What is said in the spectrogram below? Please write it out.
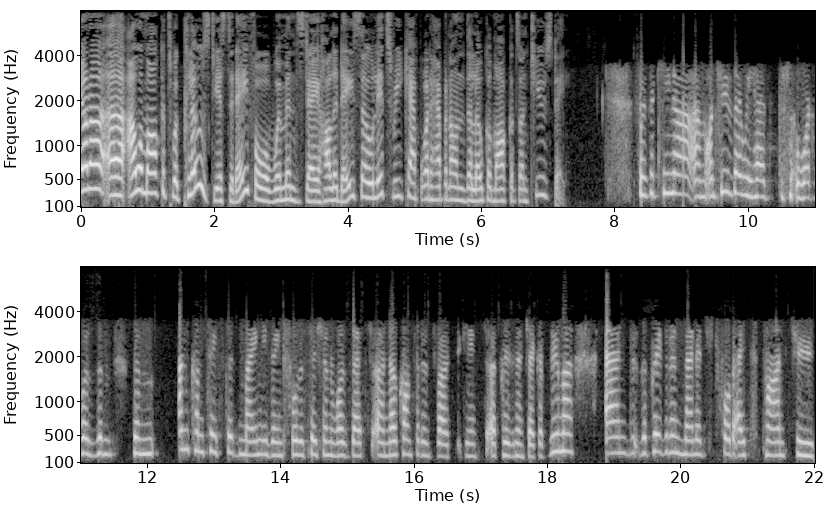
Jana, uh, our markets were closed yesterday for Women's Day holiday, so let's recap what happened on the local markets on Tuesday. So, Sakina, um, on Tuesday we had what was the, the uncontested main event for the session was that uh, no confidence vote against uh, President Jacob Zuma, and the president managed for the eighth time to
